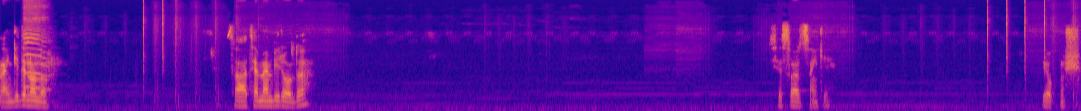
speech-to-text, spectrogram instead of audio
Lan gidin oğlum. Saat hemen bir oldu. Ses vardı sanki. Yokmuş.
